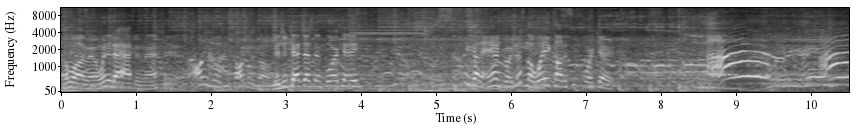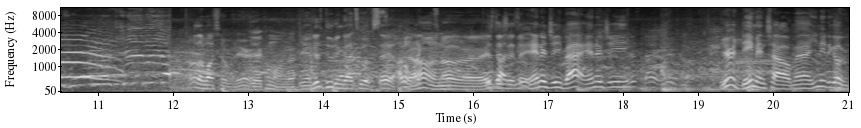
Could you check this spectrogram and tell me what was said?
Come on, man. When did that happen, man? I don't even know what you're talking about. Did you catch us in 4K? He got an Android. There's no way he caught us in 4K. Ah! I really watch it over there. Yeah, come on, bro. Yeah, this dude didn't got too upset. I don't Yeah, like I don't this. know, bro. It's This just it's an energy, bad energy. You're a demon child, man. You need to go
